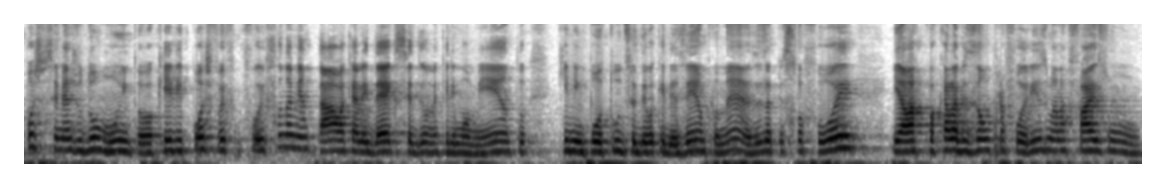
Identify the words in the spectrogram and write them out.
poxa, você me ajudou muito, aquele, poxa, foi, foi fundamental aquela ideia que você deu naquele momento, que limpou tudo, você deu aquele exemplo, né? Às vezes a pessoa foi e ela, com aquela visão traforismo, ela faz um,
